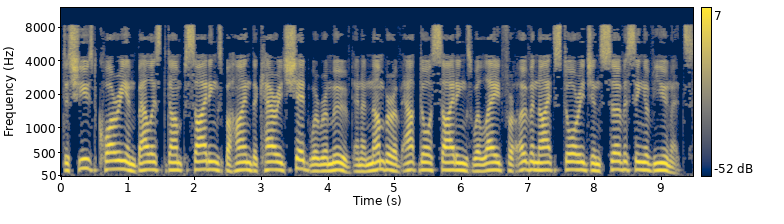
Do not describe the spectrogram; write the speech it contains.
disused quarry and ballast dump sidings behind the carriage shed were removed and a number of outdoor sidings were laid for overnight storage and servicing of units.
